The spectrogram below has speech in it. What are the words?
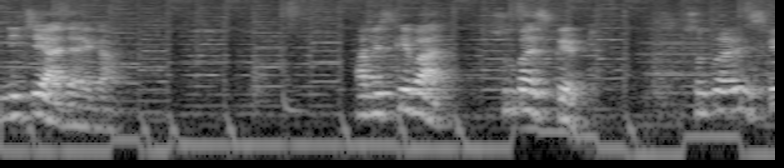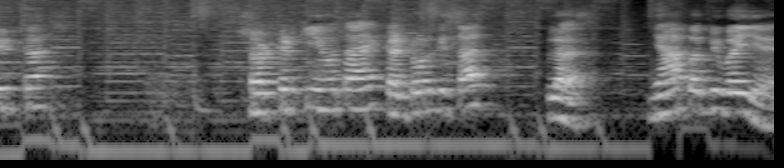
नीचे आ जाएगा। अब इसके बाद सुपर स्क्रिप्ट सुपर स्क्रिप्ट का शॉर्टकट की होता है कंट्रोल के साथ प्लस यहाँ पर भी वही है.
